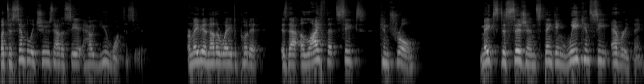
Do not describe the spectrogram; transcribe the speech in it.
but to simply choose how to see it how you want to see it. Or maybe another way to put it is that a life that seeks control makes decisions thinking we can see everything,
